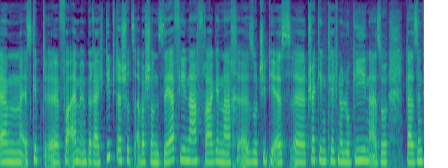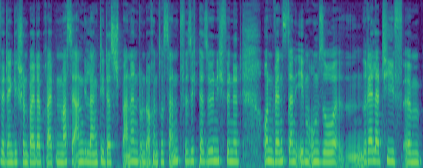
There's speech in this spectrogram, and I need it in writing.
Ähm, es gibt äh, vor allem im Bereich Diebstahlschutz aber schon sehr viel Nachfrage nach äh, so GPS-Tracking-Technologien. Äh, also da sind wir, denke ich, schon bei der breiten Masse angelangt, die das spannend und auch interessant für sich persönlich findet. Und wenn es dann eben um so äh, relativ ähm,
